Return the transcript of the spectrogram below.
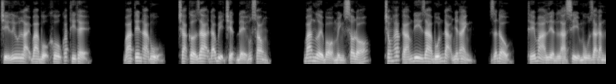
chỉ lưu lại ba bộ khô quắt thi thể. Ba tên ạ bù trà cờ ra đã bị triệt để hút xong. Ba người bỏ mình sau đó, trong hát cám đi ra bốn đạo nhân ảnh, dẫn đầu, thế mà liền là xỉ mù ra đàn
